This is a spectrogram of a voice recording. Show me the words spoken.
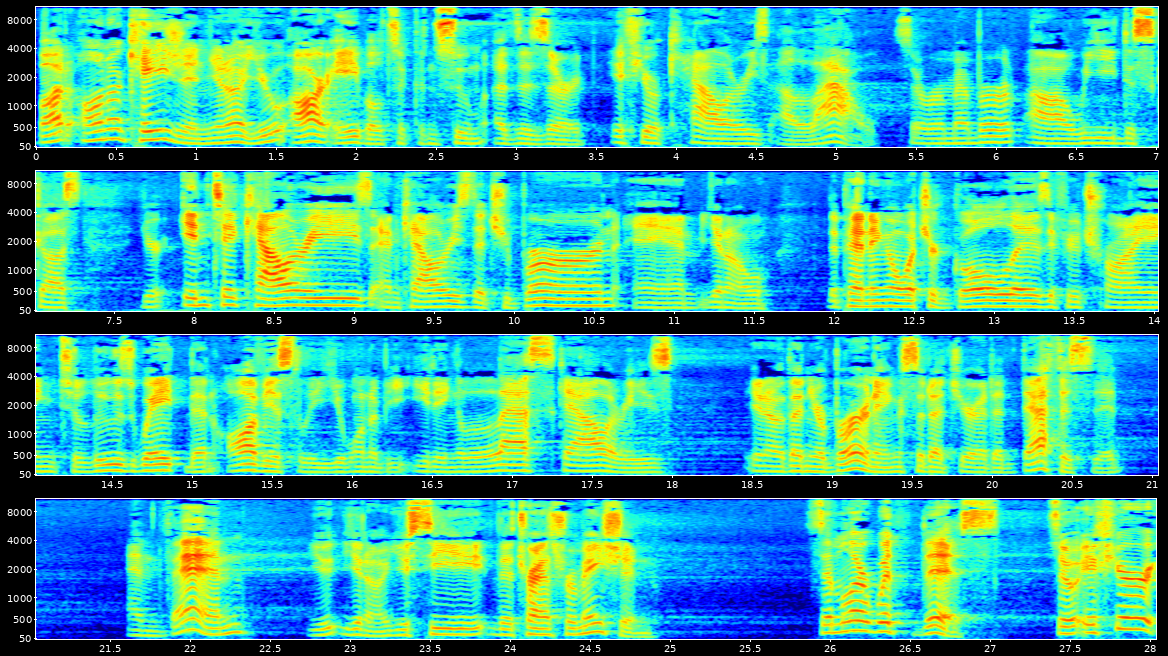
But on occasion, you know, you are able to consume a dessert if your calories allow. So remember, uh, we discussed your intake calories and calories that you burn, and you know, depending on what your goal is, if you're trying to lose weight, then obviously you want to be eating less calories, you know, than you're burning, so that you're at a deficit. And then you you know you see the transformation similar with this so if you're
